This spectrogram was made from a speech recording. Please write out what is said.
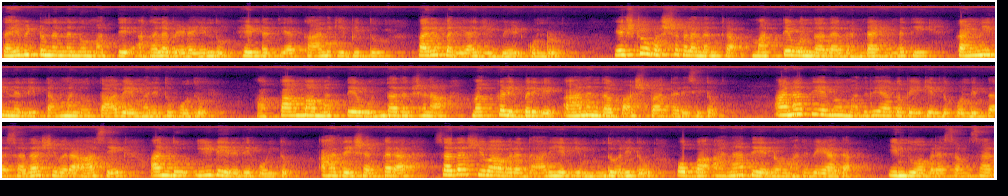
ದಯವಿಟ್ಟು ನನ್ನನ್ನು ಮತ್ತೆ ಅಗಲಬೇಡ ಎಂದು ಹೆಂಡತಿಯ ಕಾಲಿಗೆ ಬಿದ್ದು ಪರಿಪರಿಯಾಗಿ ಬೇಡ್ಕೊಂಡ್ರು. ಎಷ್ಟೋ ವರ್ಷಗಳ ನಂತರ ಮತ್ತೆ ಒಂದಾದ ಗಂಡ ಹೆಂಡತಿ ಕಣ್ಣೀರಿನಲ್ಲಿ ತಮ್ಮನ್ನು ತಾವೇ ಮರೆತು ಹೋದರು. ಅಪ್ಪ, ಅಮ್ಮ ಮತ್ತೆ ಒಂದಾದ ಕ್ಷಣ ಮಕ್ಕಳಿಬ್ಬರಿಗೆ ಆನಂದ ಬಾಷ್ಪ ತರಿಸಿತು. ಅನಾಥೆಯನ್ನು ಮದುವೆಯಾಗಬೇಕೆಂದುಕೊಂಡಿದ್ದ ಸದಾಶಿವರ ಆಸೆ ಅಂದು ಈಡೇರದೆ ಹೋಯಿತು. ಆದರೆ ಶಂಕರ ಸದಾಶಿವ ಅವರ ದಾರಿಯಲ್ಲಿ ಮುಂದುವರಿದು ಒಬ್ಬ ಅನಾಥೆಯನ್ನು ಮದುವೆಯಾದ. ಇಂದು ಅವರ ಸಂಸಾರ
